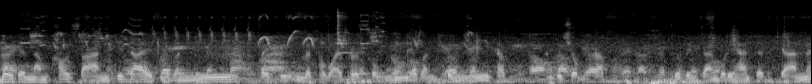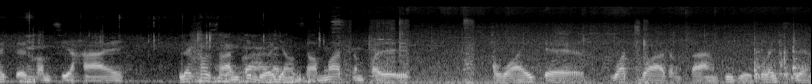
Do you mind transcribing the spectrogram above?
โดยจะนำข้าวสารที่ได้ในวันนี้ไปหุงและถวายพระสงฆ์ในวันพรุ่งนี้ครับท่านผู้ชมครับ เพื่อเป็นการบริหารจัดการไม่ให้เกิดความเสียหาย และข้าวสารที่เหลือยังสามารถนำไป ถวายแก่วัดวาต่างๆ ที่อยู่ใกล้เคียง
